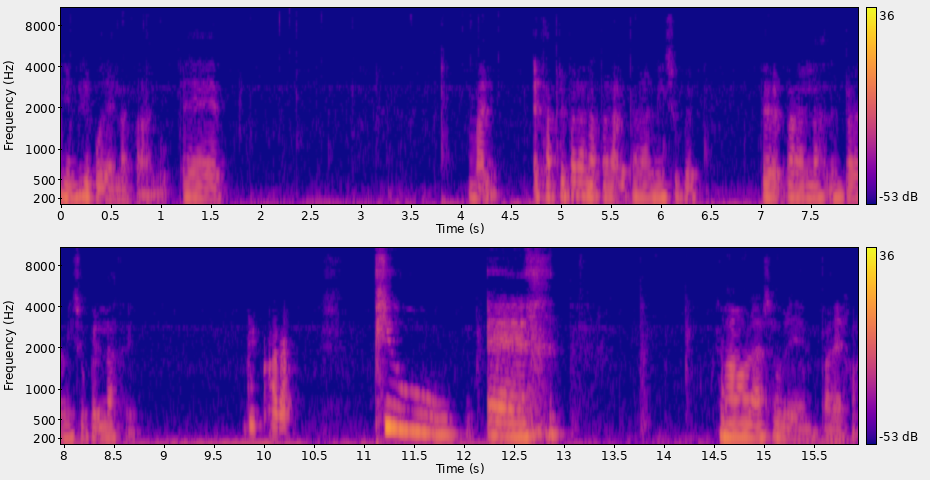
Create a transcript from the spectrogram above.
siempre se puede enlazar algo. Eh, vale, ¿estás preparada para, para mi super para, para, enla- para mi super enlace? Dispara. ¡Piu! Eh, vamos a hablar sobre pareja.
